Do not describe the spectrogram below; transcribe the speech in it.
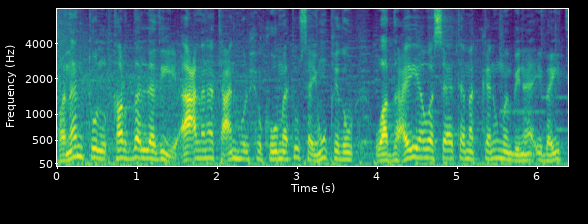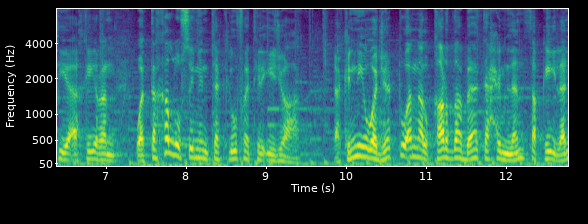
ظننت القرض الذي أعلنت عنه الحكومة سينقذ وضعي وسأتمكن من بناء بيتي أخيرا والتخلص من تكلفة الإيجار. لكني وجدت أن القرض بات حملا ثقيلا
